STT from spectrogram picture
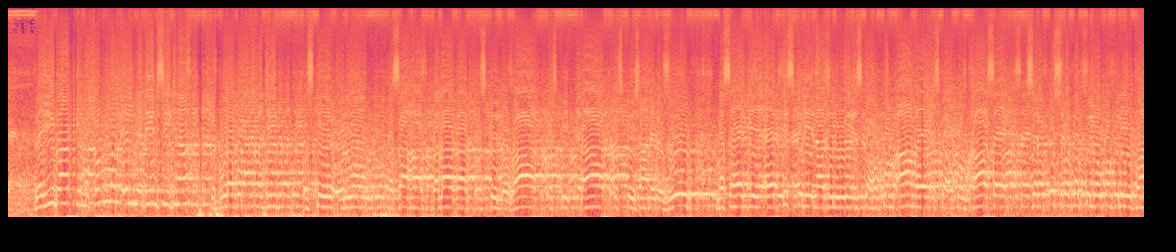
ہے رہی بات کہ مکمل علم دین سیکھنا کہ پورا قرآن مجید اس کے علوم فصاحت بلاغت اس کے لغات اس کی قرآت اس کے شان نزول مسائل یہ عید کس کے لیے نازل ہوئی اس کا حکم عام ہے اس کا حکم خاص ہے صرف اس وقت کے لوگوں کے لیے تھا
